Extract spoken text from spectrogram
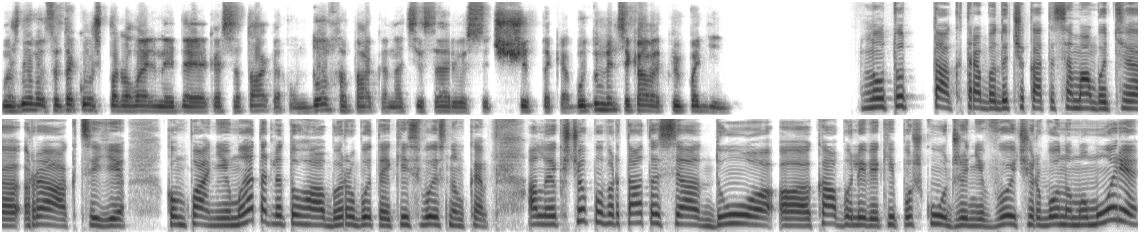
Можливо, це також паралельно йде якась атака, там дох атака на ці сервіси, чи щось таке. Бо дуже цікаве співпадіння. Ну тут так треба дочекатися, мабуть, е, реакції компанії Мета для того, аби робити якісь висновки. Але якщо повертатися до е, кабелів, які пошкоджені в Червоному морі,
